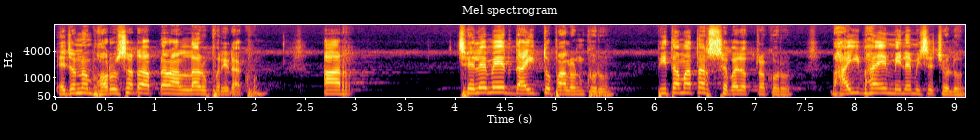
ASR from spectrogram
এজন্য ভরসাটা আপনার আল্লাহর উপরে রাখুন। আর ছেলে মেয়ের দায়িত্ব পালন করুন। পিতামাতার সেবা যত্ন করুন। ভাই ভাইয়ে মিলেমিশে চলুন।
